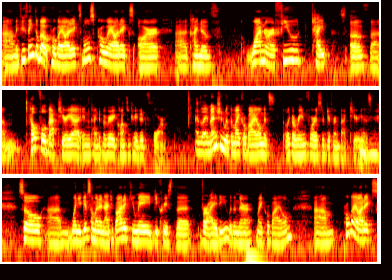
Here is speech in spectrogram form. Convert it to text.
Um, if you think about probiotics, most probiotics are uh, kind of one or a few types of um, helpful bacteria in kind of a very concentrated form. As I mentioned with the microbiome, it's like a rainforest of different bacteria. So um, when you give someone an antibiotic, you may decrease the variety within their microbiome. Um, probiotics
